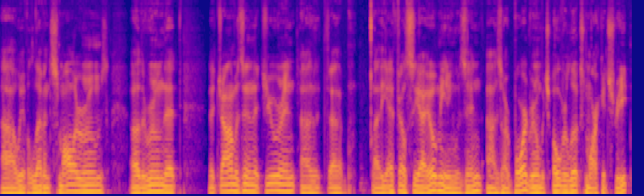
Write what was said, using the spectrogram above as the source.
Uh, we have 11 smaller rooms. Uh, the room that that John was in, that you were in, uh, that uh, the FLCIO meeting was in, is our boardroom, which overlooks Market Street.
